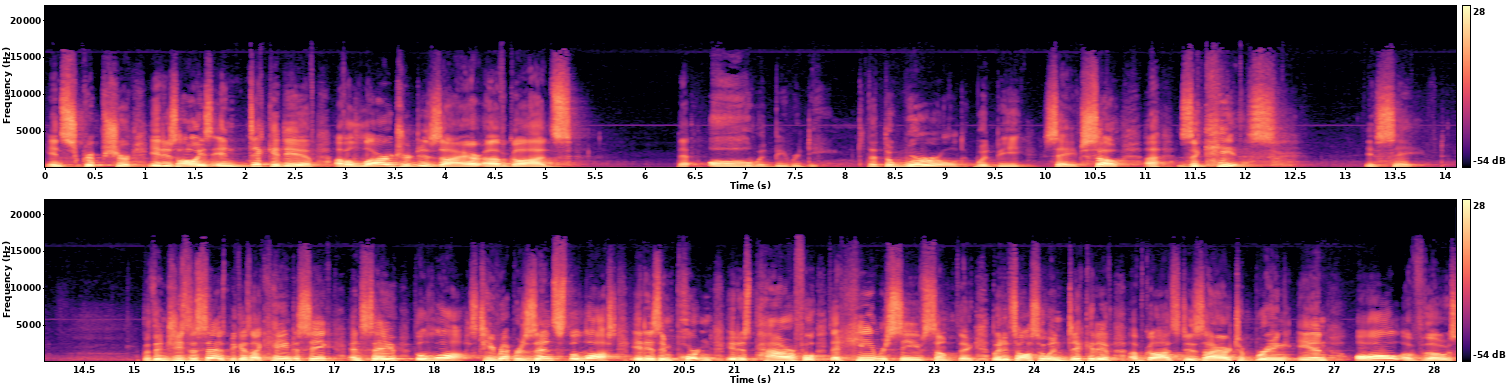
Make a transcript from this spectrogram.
in Scripture, it is always indicative of a larger desire of God's that all would be redeemed, that the world would be saved. So, uh, Zacchaeus is saved. But then Jesus says, Because I came to seek and save the lost. He represents the lost. It is important, it is powerful that he receives something, but it's also indicative of God's desire to bring in all of those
